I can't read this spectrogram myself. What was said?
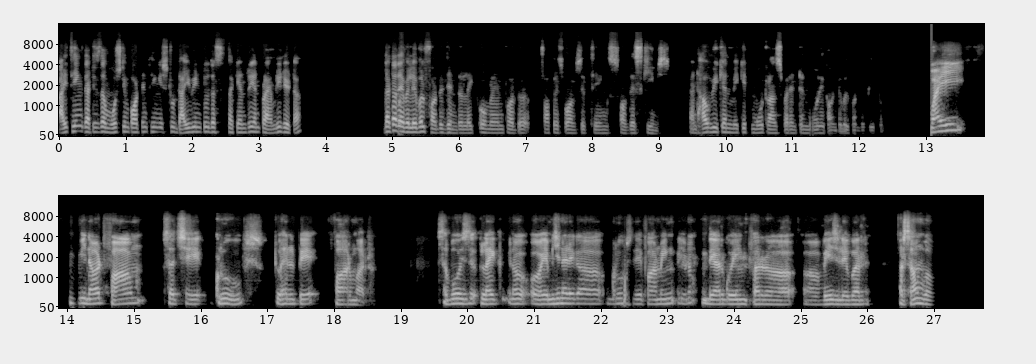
I think that is the most important thing is to dive into the secondary and primary data that are available for the gender, like women, for the shock responsive things of the schemes, and how we can make it more transparent and more accountable for the people. why we not form such a groups to help a farmer suppose like you know uh, MG groups they farming you know they are going for uh, uh, wage labor for some work work and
